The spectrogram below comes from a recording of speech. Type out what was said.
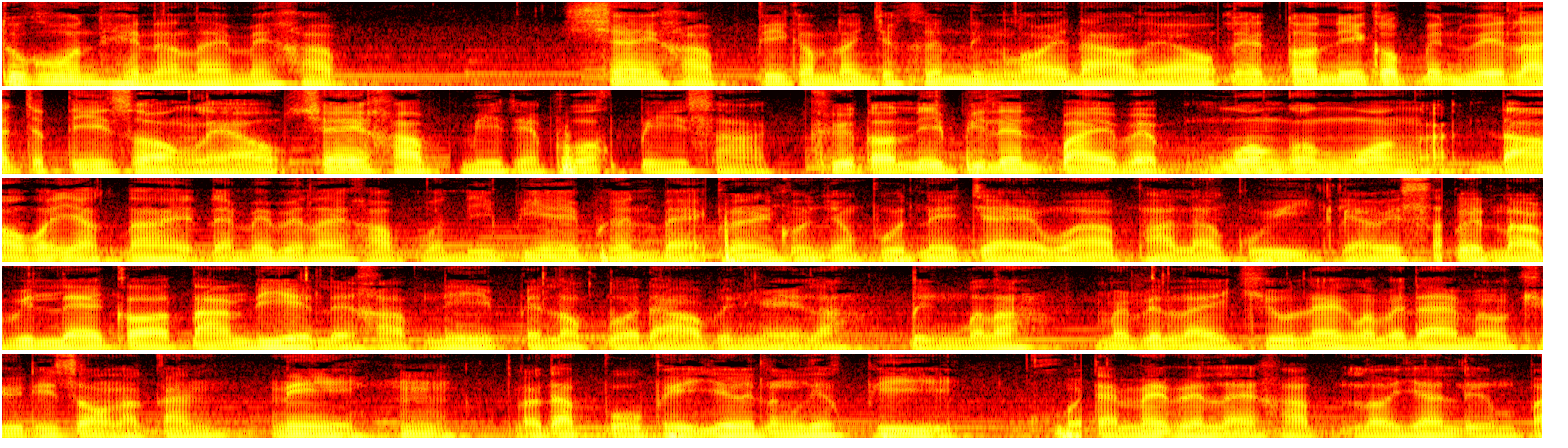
ทุกคนเห็นอะไรไหมครับ ใช่ครับ พี่กำลังจะขึ้น 100 ดาวแล้ว และตอนนี้ก็เป็นเวลาจะตีสองแล้ว ใช่ครับ มีแต่พวกปีศาจคือตอนนี้พี่เล่นไปแบบง่วงก็ง่วงอะ ดาวก็อยากได้ แต่ไม่เป็นไรครับ วันนี้พี่ให้เพื่อนแบก เพื่อนคนยังพูดในใจว่าพารากุยอีกแล้วไอ้สัสเปิดมาวินแรกก็ตามที่เห็นเลยครับ นี่ไปล็อกตัวดาวเป็นไงล่ะ ตึงปะล่ะ ไม่เป็นไรคิวแรกเราไม่ได้มาเอาคิวที่สองแล้วกัน นี่หึระดับโปรเพเยอร์ต้องเรียกพี่ แต่ไม่เป็นไรครับ เราอย่าลืมไป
